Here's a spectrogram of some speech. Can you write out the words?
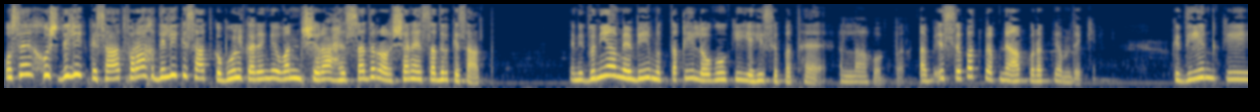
اسے خوش دلی کے ساتھ، فراخ دلی کے ساتھ قبول کریں گے، ون شراہ صدر اور شرح صدر کے ساتھ۔ یعنی دنیا میں بھی متقی لوگوں کی یہی صفت ہے۔ اللہ اکبر۔ اب اس صفت پہ اپنے آپ کو رکھ کے ہم دیکھیں کہ دین کی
